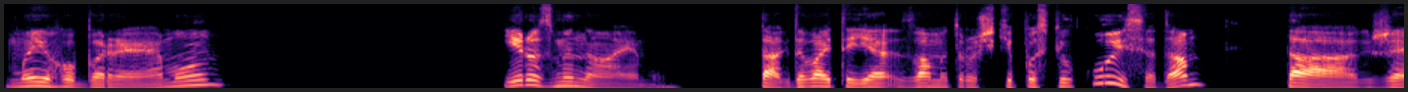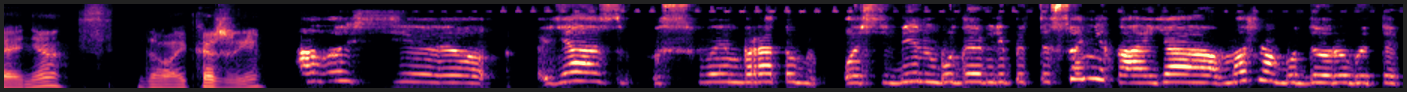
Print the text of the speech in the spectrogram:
Ми його беремо і розминаємо. Так, давайте я з вами трошки поспілкуюся, да? Так, Женя, с- давай кажи. А ось е, я з своїм братом, ось він буде ліпити Соніка, а я можна буду робити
